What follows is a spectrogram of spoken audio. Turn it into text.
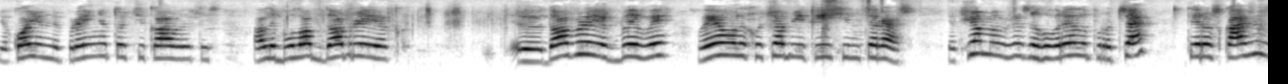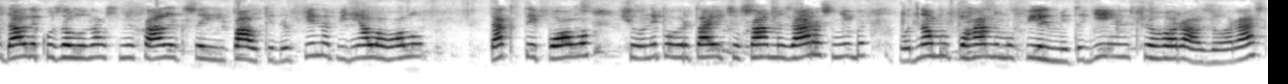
якою не прийнято цікавитись, але було б добре, як е, добре, якби ви виявили хоча б якийсь інтерес. Якщо ми вже заговорили про це, ти розкажеш, здалеку залунав сміх Алекса і палки. Дельфіна підняла голову так типово, що вони повертаються саме зараз, ніби в одному поганому фільмі. Тоді іншого разу. Гаразд,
